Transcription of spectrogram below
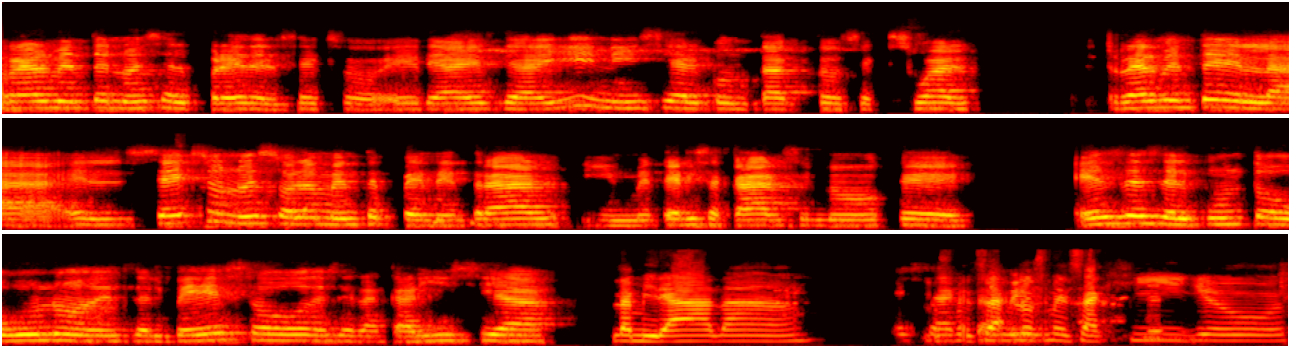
realmente no es el pre del sexo, eh, desde ahí inicia el contacto sexual. Realmente la, el sexo no es solamente penetrar y meter y sacar, sino que es desde el punto uno, desde el beso, desde la caricia. La mirada. Los mensajillos.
